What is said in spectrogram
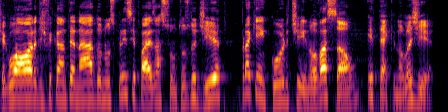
Chegou a hora de ficar antenado nos principais assuntos do dia para quem curte inovação e tecnologia.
